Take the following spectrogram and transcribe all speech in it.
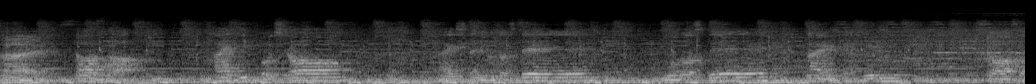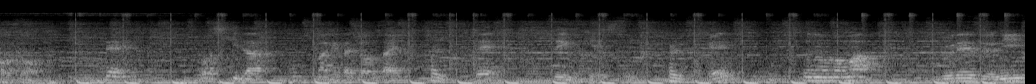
はい。そうそうはい。一歩後ろはい。下に落として戻してはい。逆そうそうそうで少し膝曲げた状態はい。で前傾してはい。OK そのままぶれずに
